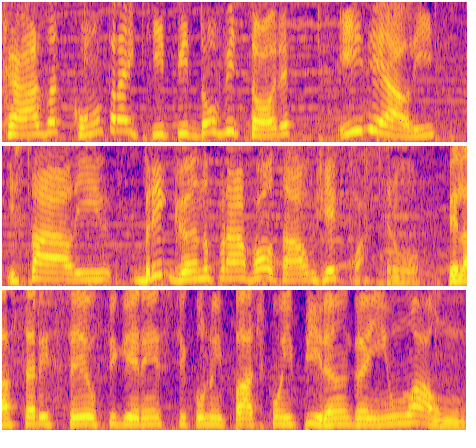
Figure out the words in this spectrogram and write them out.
casa contra a equipe do Vitória e de ali está ali brigando para voltar ao G4. Pela Série C, o Figueirense ficou no empate com o Ipiranga em 1 a 1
